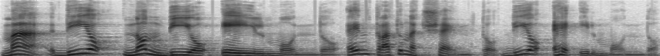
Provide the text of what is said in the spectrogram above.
ma Dio, non Dio è il mondo, è entrato un accento, Dio è il mondo.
